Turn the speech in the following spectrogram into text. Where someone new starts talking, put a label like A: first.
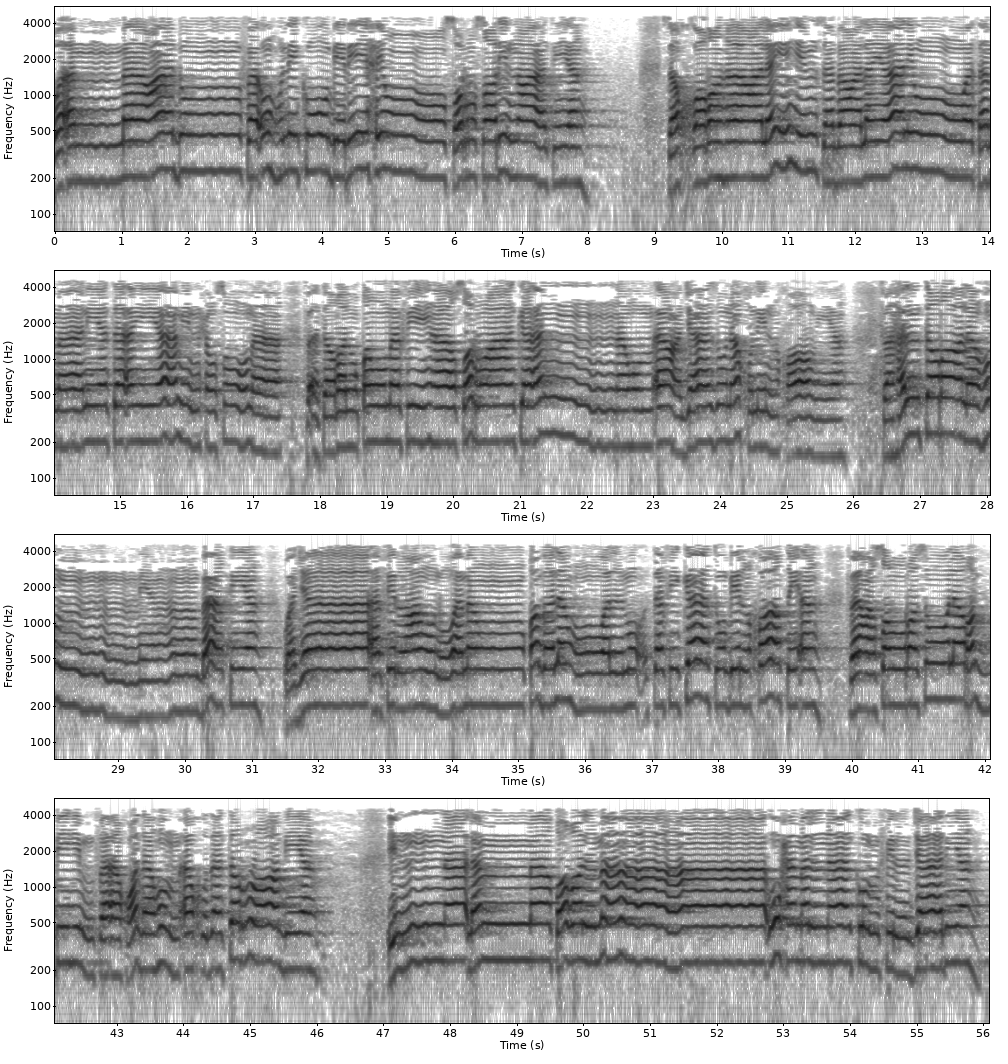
A: وأما عاد فأهلكوا بريح صرصر عاتية سخرها عليهم سبع ليال وثمانية أيام حصوما فترى القوم فيها صرعا كأنهم أعجاز نخل خاوية فهل ترى لهم من باقية وجاء فرعون ومن قبله والمؤتفكات بالخاطئة فعصوا رسول ربهم فأخذهم أخذة رابية. إنا لما طغى الماء حملناكم في الجارية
